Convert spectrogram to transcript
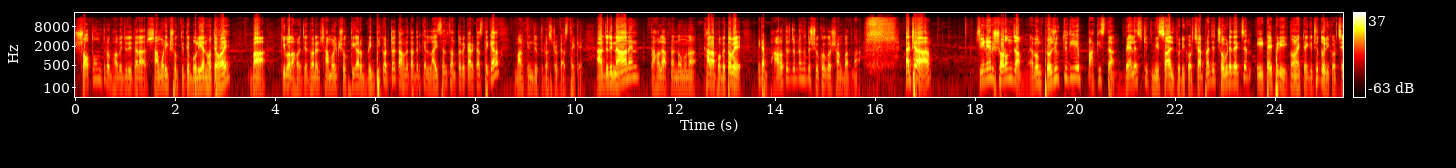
স্বতন্ত্রভাবে যদি তারা সামরিক শক্তিতে বলিয়ান হতে হয় বা কি বলা হয়? যে ধরেন সামরিক শক্তিকে আরও বৃদ্ধি করতে হয়, তাহলে তাদেরকে লাইসেন্স আনতে হবে কার কাছ থেকে? মার্কিন যুক্তরাষ্ট্রের কাছ থেকে। আর যদি না আনেন তাহলে আপনার নমুনা খারাপ হবে। তবে এটা ভারতের জন্য কিন্তু সুখকর সংবাদ না। একটা চীনের সরঞ্জাম এবং প্রযুক্তি দিয়ে পাকিস্তান ব্যালিস্টিক মিসাইল তৈরি করছে। আপনারা যে ছবিটা দেখছেন, এই টাইপেরই কোনো একটা কিছু তৈরি করছে।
